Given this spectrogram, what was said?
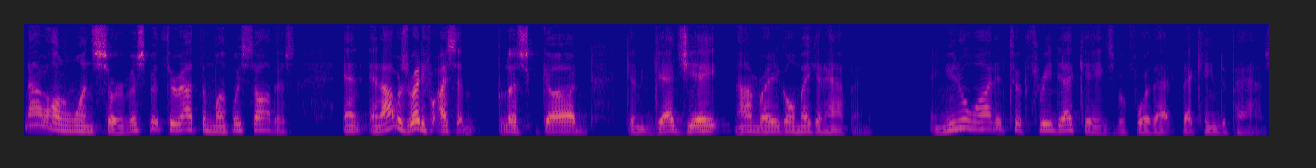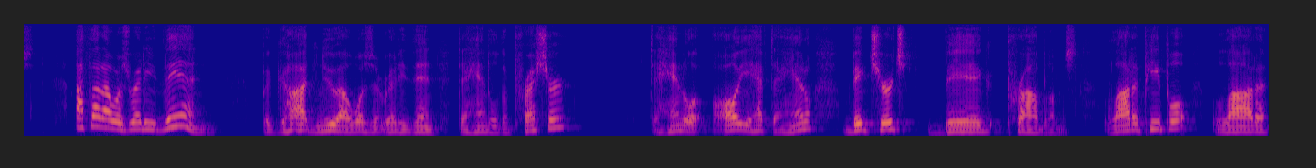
not all in one service, but throughout the month. We saw this. And, and I was ready for I said, bless God, gonna gadget, I'm ready to go make it happen. And you know what? It took three decades before that, that came to pass. I thought I was ready then, but God knew I wasn't ready then to handle the pressure, to handle all you have to handle. Big church, big problems. A lot of people, a lot of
